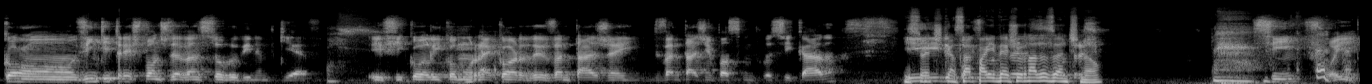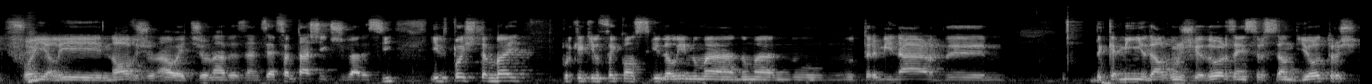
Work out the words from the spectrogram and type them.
com 23 pontos de avanço sobre o Dinamo de Kiev e ficou ali como um recorde de vantagem de vantagem para o segundo classificado. Isso é e é descansar para aí 10 jornadas antes, não? Sim, foi, foi ali nove jornadas, oito jornadas antes. É fantástico jogar assim. E depois também, porque aquilo foi conseguido ali numa, numa, no, no terminar de, de caminho de alguns jogadores, a inserção de outros.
